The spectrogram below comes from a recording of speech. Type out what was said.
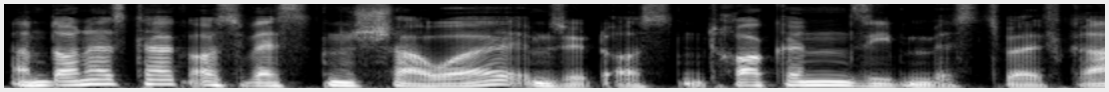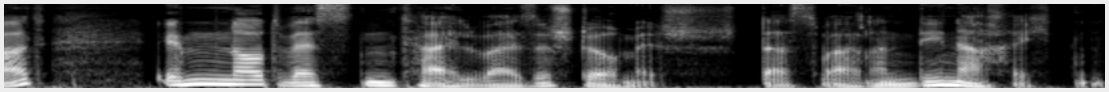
Am Donnerstag aus Westen Schauer, im Südosten trocken 7 bis 12 Grad, im Nordwesten teilweise stürmisch. Das waren die Nachrichten.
